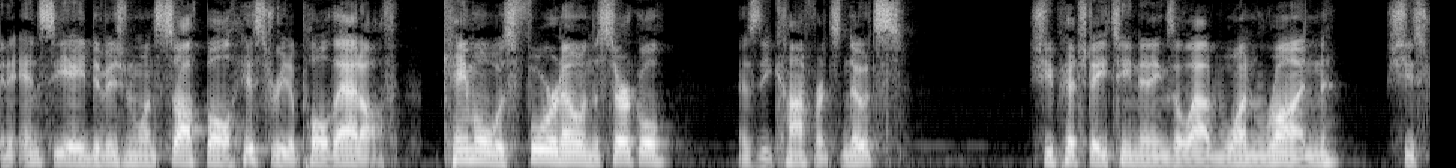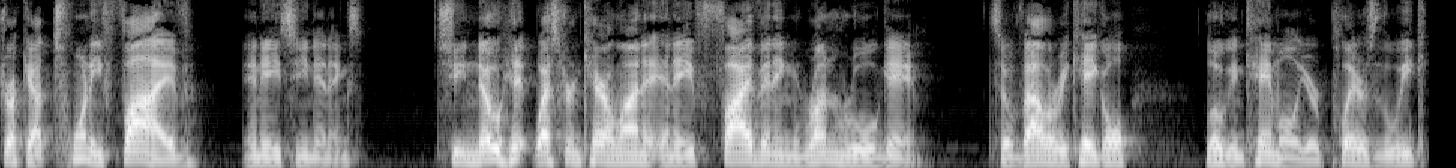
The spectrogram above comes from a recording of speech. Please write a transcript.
in NCAA Division One softball history to pull that off. Kamel was 4 0 in the circle, as the conference notes. She pitched 18 innings, allowed one run, She struck out 25 in 18 innings. She no hit Western Carolina in a five inning run rule game. So Valerie Cagle, Logan Kamel, your players of the week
